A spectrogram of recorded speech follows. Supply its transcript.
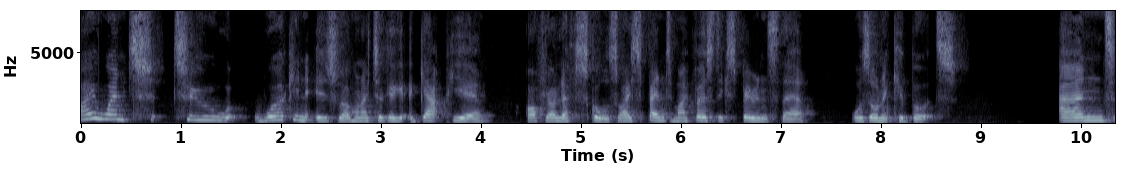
I went to work in Israel when I took a, a gap year after I left school. So I spent my first experience there was on a kibbutz. And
